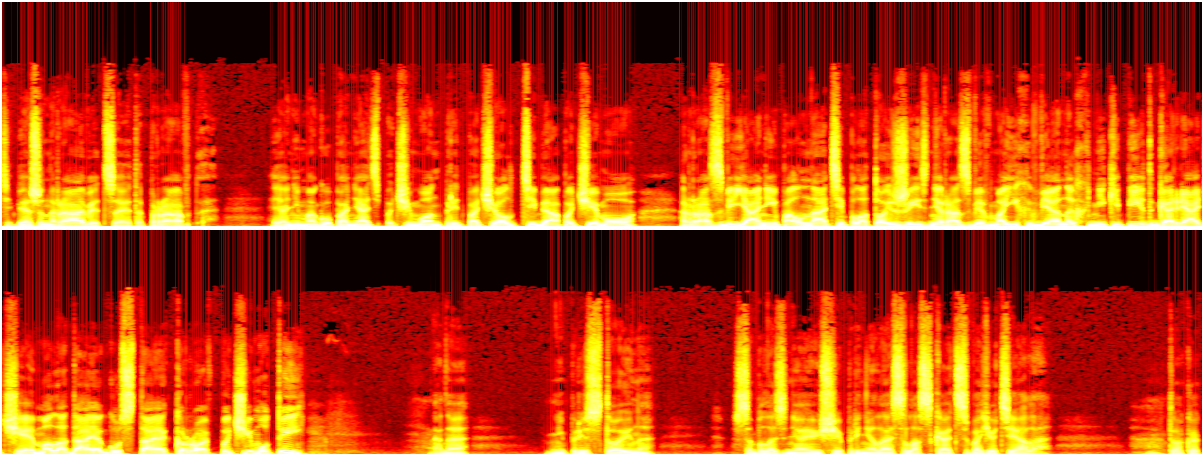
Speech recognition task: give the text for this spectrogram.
Тебе же нравится это, правда? Я не могу понять, почему он предпочел тебя, почему? Разве я не полна теплотой жизни? Разве в моих венах не кипит горячая, молодая, густая кровь? Почему ты...» Она непристойно, соблазняюще принялась ласкать свое тело. То, как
